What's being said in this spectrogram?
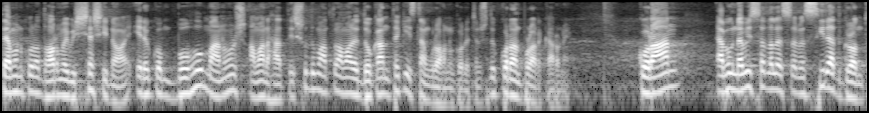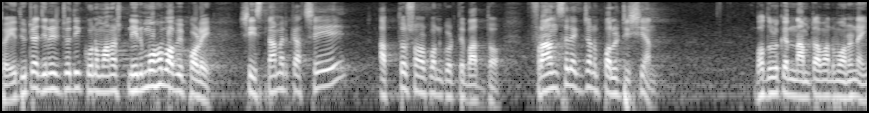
তেমন কোনো ধর্মে বিশ্বাসী নয়। এরকম বহু মানুষ আমার হাতে শুধুমাত্র আমার দোকান থেকে ইসলাম গ্রহণ করেছেন, শুধু কোরআন পড়ার কারণে। কোরআন এবং নবী সাল্লাহ ইসলামের সিরাত গ্রন্থ, এই দুইটা জিনিস যদি কোনো মানুষ নির্মোহভাবে পড়ে, সে ইসলামের কাছে আত্মসমর্পণ করতে বাধ্য। ফ্রান্সের একজন পলিটিশিয়ান, ভদ্রলোকের নামটা আমার মনে নাই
